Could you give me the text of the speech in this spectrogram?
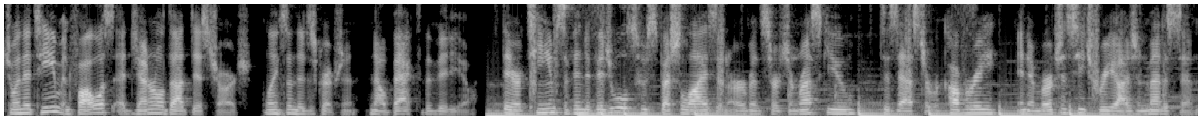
Join the team and follow us at general.discharge. Links in the description. Now back to the video. They are teams of individuals who specialize in urban search and rescue, disaster recovery, and emergency triage and medicine.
